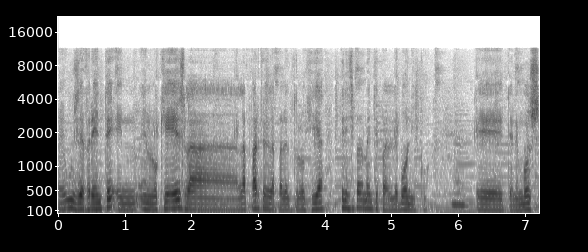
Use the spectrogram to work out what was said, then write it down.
eh, un referente en, en, lo que es la, la, parte de la paleontología, principalmente para el devónico. Mm. tenemos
